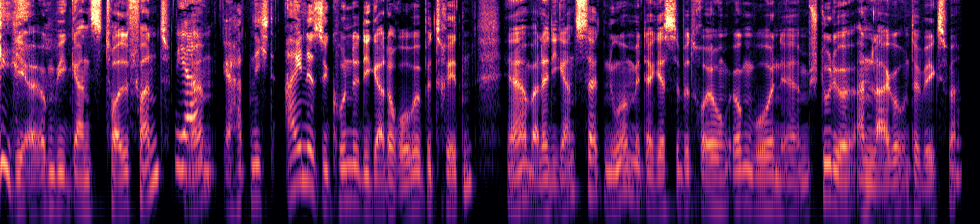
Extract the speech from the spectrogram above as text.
die er irgendwie ganz toll fand. Ja. Er hat nicht eine Sekunde die Garderobe betreten, ja, weil er die ganze Zeit nur mit der Gästebetreuung irgendwo in der Studioanlage unterwegs war.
